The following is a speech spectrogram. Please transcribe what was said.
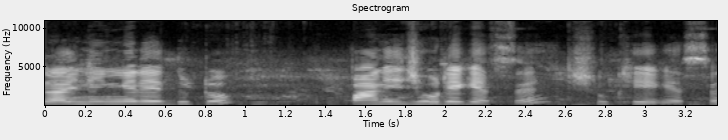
ডাইনিংয়ের এই দুটো পানি ঝরে গেছে, শুকিয়ে গেছে।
